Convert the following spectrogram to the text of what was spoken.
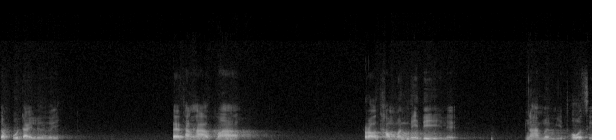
กับผู้ใดเลย แต่ถ้าหากว่า เราทำมันไม่ดีเนี่ย งานมันมีโทษสิ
